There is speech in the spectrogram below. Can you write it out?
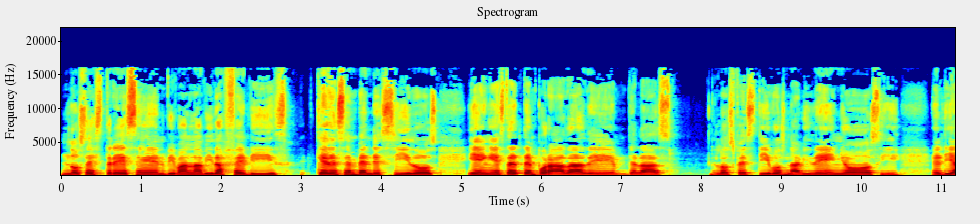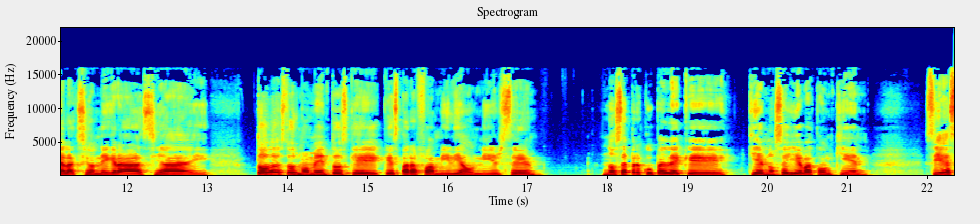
no se estresen, vivan la vida feliz, quédense bendecidos y en esta temporada de, de las, los festivos navideños y el Día de la Acción de Gracia y todos estos momentos que, que es para familia unirse, no se preocupe de que quién no se lleva con quién. Si, es,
